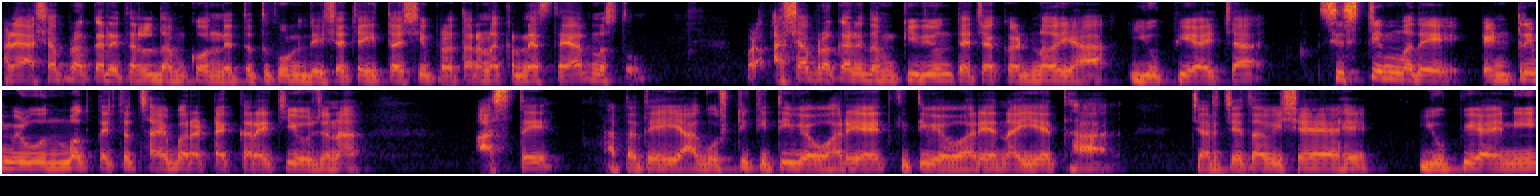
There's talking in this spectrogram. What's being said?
आणि अशा प्रकारे त्यांना धमकावून नाही तर कोणी देशाच्या हिताशी प्रतारणा करण्यास तयार नसतो. पण अशा प्रकारे धमकी देऊन त्याच्याकडनं ह्या यू पी आयच्या सिस्टीममध्ये एंट्री मिळवून मग त्याच्यात सायबर अटॅक करायची योजना असते. आता ते या गोष्टी किती व्यवहार्य आहेत किती व्यवहार्य नाही आहेत हा चर्चेचा विषय आहे. यू पी आयनी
